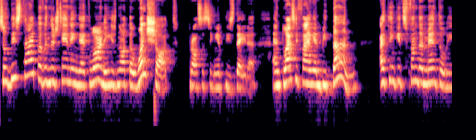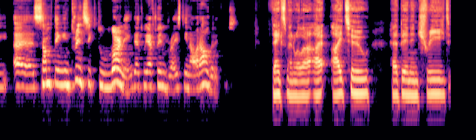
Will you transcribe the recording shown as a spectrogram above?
So this type of understanding that learning is not a one shot processing of these data and classifying and be done. I think it's fundamentally uh, something intrinsic to learning that we have to embrace in our algorithms. Thanks, Manuela. I, I too have been intrigued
